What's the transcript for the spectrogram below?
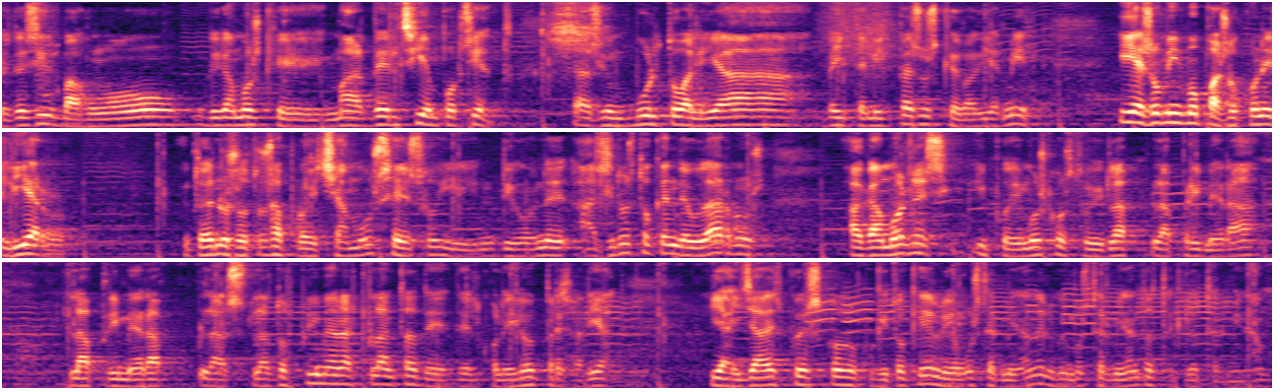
es decir, bajó, digamos que más del 100%. O sea, si un bulto valía 20 mil pesos, quedó a 10 mil. Y eso mismo pasó con el hierro. Entonces nosotros aprovechamos eso y digo, así nos toca endeudarnos, hagámosles y pudimos construir la, la primera, la primera, las, las dos primeras plantas de, del colegio empresarial. Y ahí ya después, con lo poquito que lo íbamos terminando, lo fuimos terminando hasta que lo terminamos.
